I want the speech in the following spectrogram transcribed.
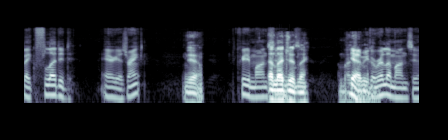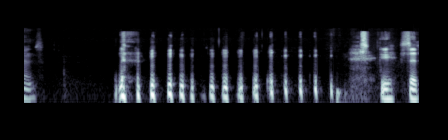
like flooded areas, right? Yeah, Created monsoons. allegedly. Yeah, I mean- Gorilla monsoons. he said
